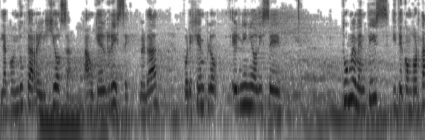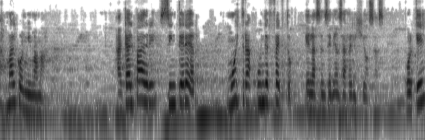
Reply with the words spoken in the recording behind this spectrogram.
la conducta religiosa, aunque él rece, ¿verdad? Por ejemplo, el niño dice, tú me mentís y te comportás mal con mi mamá. Acá el padre, sin querer, muestra un defecto en las enseñanzas religiosas. ¿Por qué?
